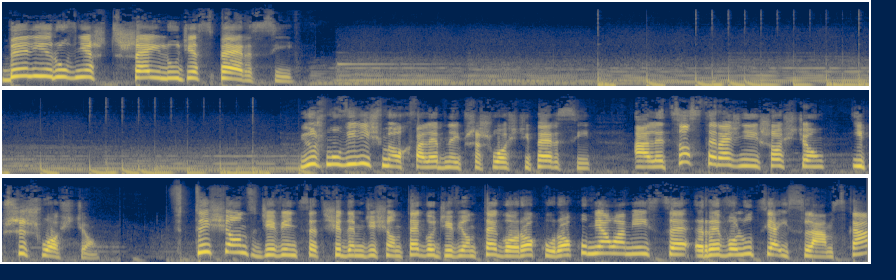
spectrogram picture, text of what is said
byli również trzej ludzie z Persji. Już mówiliśmy o chwalebnej przeszłości Persji, ale co z teraźniejszością i przyszłością? W 1979 roku, roku miała miejsce rewolucja islamska.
